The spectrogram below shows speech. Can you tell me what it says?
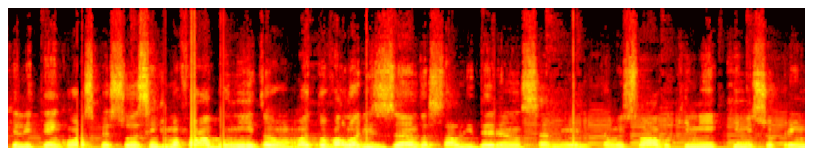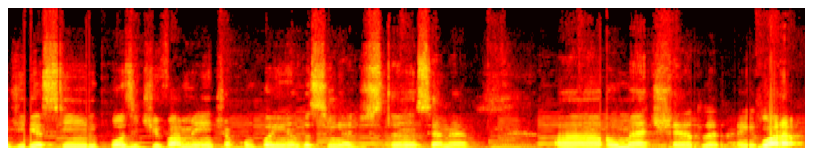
que ele tem com as pessoas, assim, de uma forma bonita. Eu estou valorizando essa liderança nele. Então, isso é algo que me, que me surpreendia, assim, positivamente, acompanhando, assim, a distância, né, o Matt Chandler. Agora,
